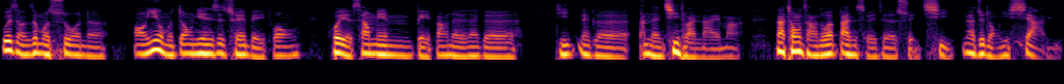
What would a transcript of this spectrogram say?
为什么这么说呢？哦，因为我们冬天是吹北风，会有上面北方的那个。低那个冷气团来嘛，那通常都会伴随着水汽，那就容易下雨。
